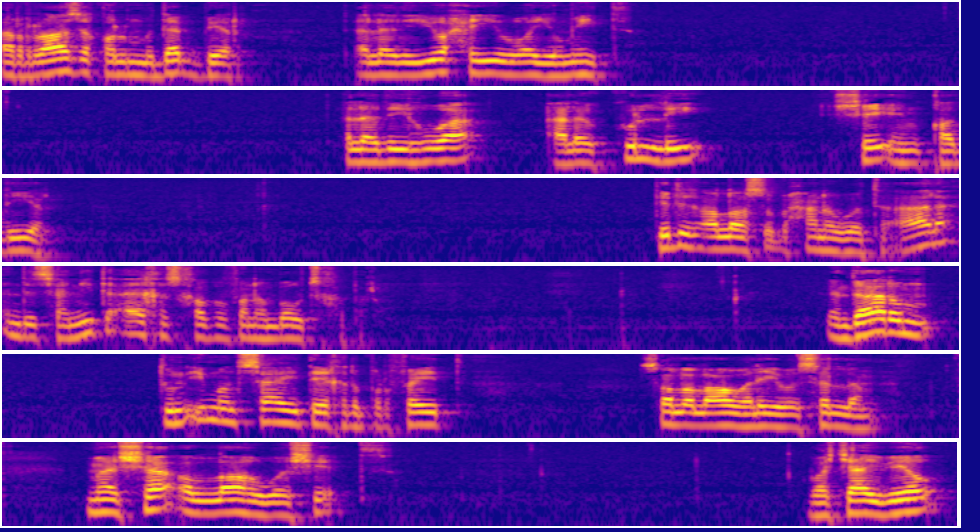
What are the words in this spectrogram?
الرازق المدبر الذي يحيي ويميت الذي هو على كل shay'in qadir. Dit is Allah subhanahu wa ta'ala en dit zijn niet de eigenschappen van een boodschapper. En daarom, toen iemand zei tegen de profeet, sallallahu alayhi wa sallam, Ma Allah wa shi't. Wat jij wil,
